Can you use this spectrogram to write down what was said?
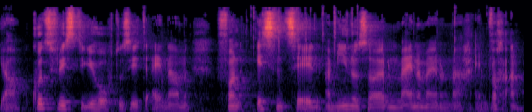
ja, kurzfristige hochdosierte Einnahme von essentiellen Aminosäuren meiner Meinung nach einfach an.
